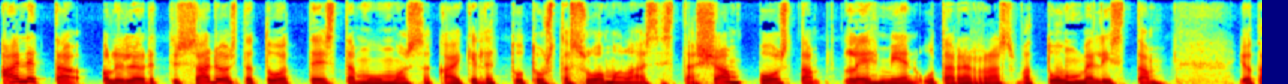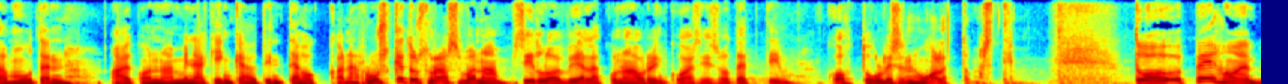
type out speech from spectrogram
Ainetta oli löydetty sadoista tuotteista, muun muassa kaikille tutusta suomalaisesta shampoosta, lehmien utarenrasva tummelista, jota muuten aikoinaan minäkin käytin tehokkaana rusketusrasvana, silloin vielä kun aurinkoa siis otettiin kohtuullisen huolettomasti. Tuo PHMB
